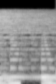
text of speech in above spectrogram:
Música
